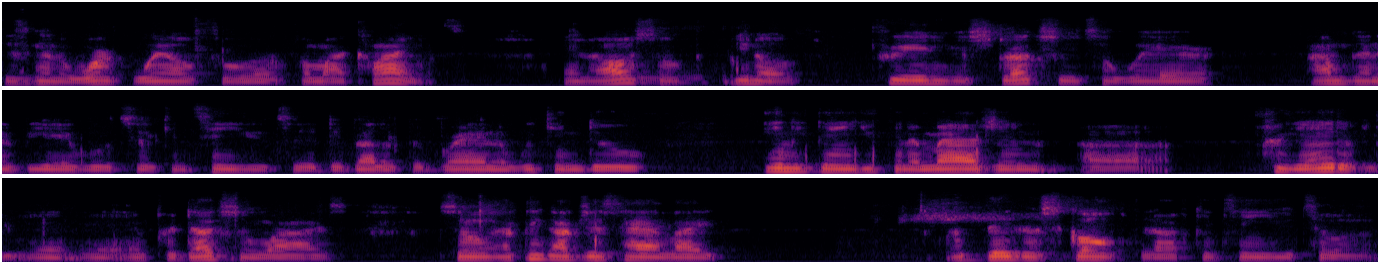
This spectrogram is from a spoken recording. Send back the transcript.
that's going to work well for for my clients, and also you know creating a structure to where I'm going to be able to continue to develop the brand, and we can do anything you can imagine uh, creatively and, and production wise. So I think I've just had like a bigger scope that I've continued to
